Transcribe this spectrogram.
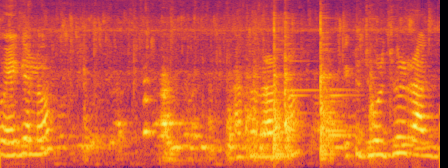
হয়ে গেল। এখন রান্না, একটু ঝোল ঝোল রাখব।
